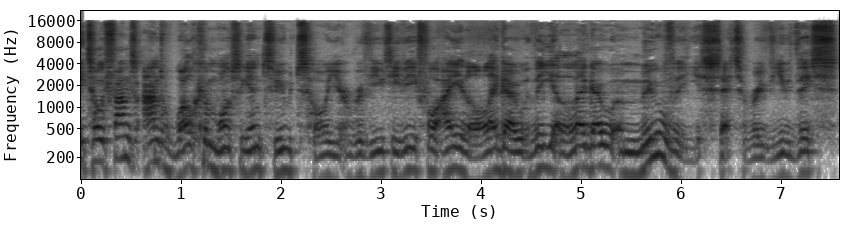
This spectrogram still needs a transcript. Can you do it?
G'day toy fans and welcome once again to Toy Review TV for a LEGO The LEGO Movie set review. This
